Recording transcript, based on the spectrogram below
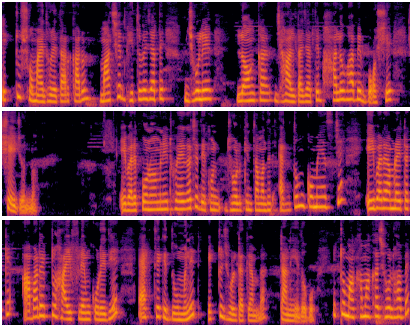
একটু সময় ধরে তার কারণ মাছের ভেতরে যাতে ঝোলের লঙ্কার ঝালটা যাতে ভালোভাবে বসে সেই জন্য। এবারে পনেরো মিনিট হয়ে গেছে, দেখুন ঝোল কিন্তু আমাদের একদম কমে এসছে। এইবারে আমরা এটাকে আবার একটু হাই ফ্লেম করে দিয়ে এক থেকে দু মিনিট একটু ঝোলটাকে আমরা টানিয়ে দেবো। একটু মাখা মাখা ঝোল হবে।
